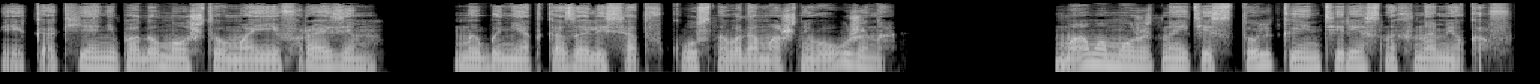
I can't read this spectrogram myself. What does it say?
И как я не подумал, что в моей фразе мы бы не отказались от вкусного домашнего ужина, мама может найти столько интересных намеков.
